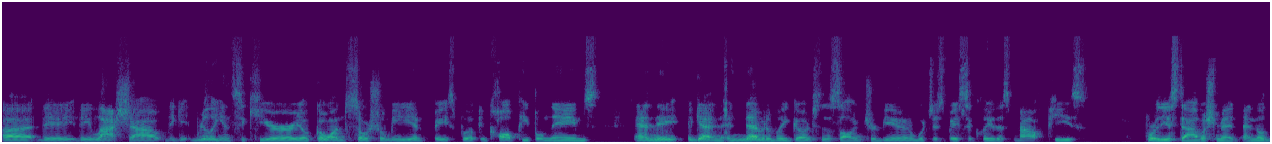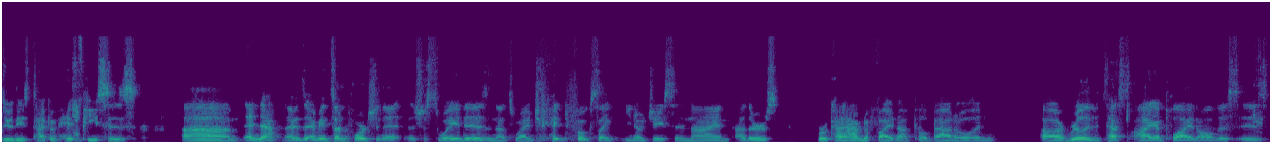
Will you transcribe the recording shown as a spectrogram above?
uh, they they lash out, they get really insecure. You'll go on social media and Facebook and call people names, and they again inevitably go to the Salt Lake Tribune, which is basically this mouthpiece for the establishment, and they'll do these type of hit pieces. Um, and yeah, I mean it's unfortunate. It's just the way it is, and that's why folks like you know Jason and I and others were kind of having to fight an uphill battle. And uh, really, the test I apply in all this is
